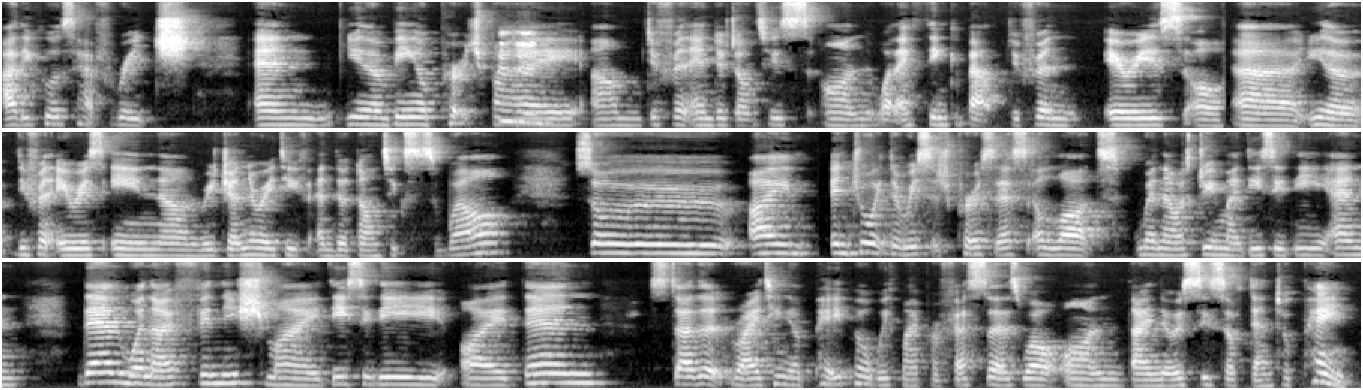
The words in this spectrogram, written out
articles have reached and you know being approached by mm-hmm. um, different endodontists on what I think about different areas of uh, you know different areas in uh, regenerative endodontics as well. So I enjoyed the research process a lot when I was doing my DCD, and then when I finished my DCD, I then started writing a paper with my professor as well on diagnosis of dental pain.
